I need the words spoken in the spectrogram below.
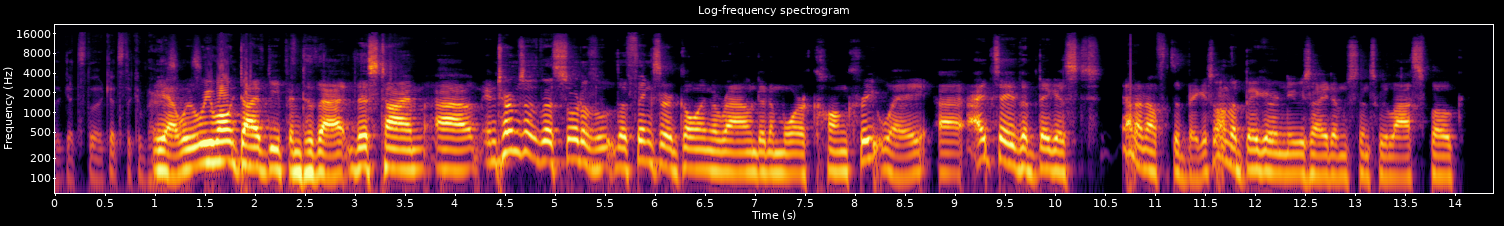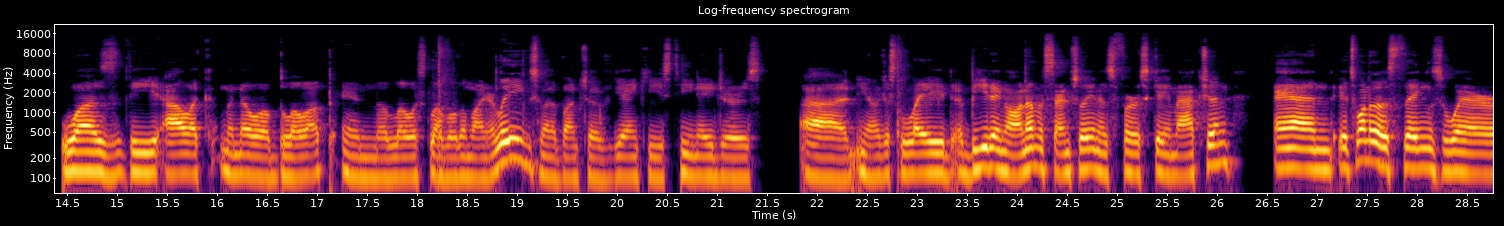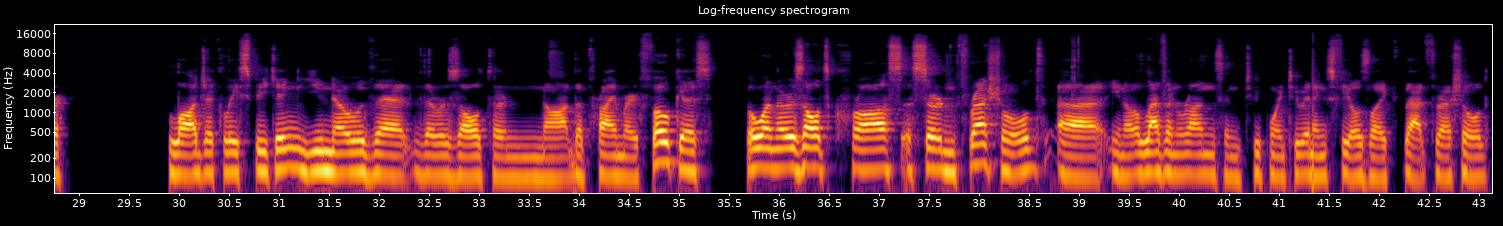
gets the gets the comparison. Yeah, we, we won't dive deep into that this time. Uh, in terms of the sort of the things that are going around in a more concrete way, uh, I'd say the biggest. I don't know if it's the biggest. One of the bigger news items since we last spoke was the Alek Manoah blowup in the lowest level of the minor leagues when a bunch of Yankees teenagers uh, you know, just laid a beating on him essentially in his first game action. And it's one of those things where, logically speaking, you know that the results are not the primary focus. But when the results cross a certain threshold, uh, you know, 11 runs in 2.2 innings feels like that threshold.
